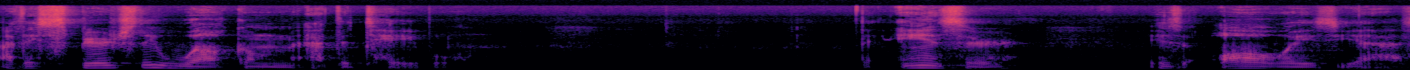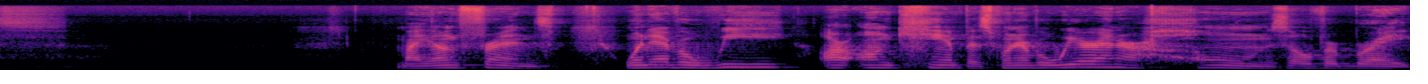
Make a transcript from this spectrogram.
Are they spiritually welcome at the table? The answer is always yes. My young friends, whenever we are on campus, whenever we are in our homes over break,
